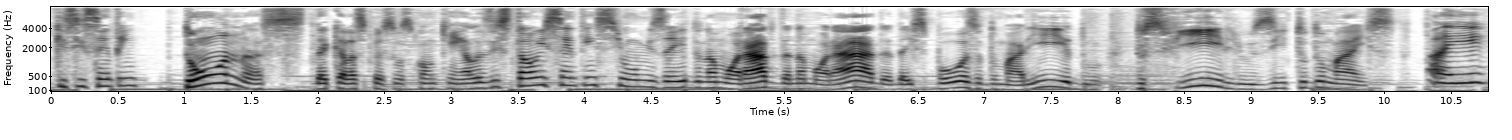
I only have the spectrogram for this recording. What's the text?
que se sentem donas daquelas pessoas com quem elas estão e sentem ciúmes aí do namorado, da namorada, da esposa, do marido, dos filhos e tudo mais. Aí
